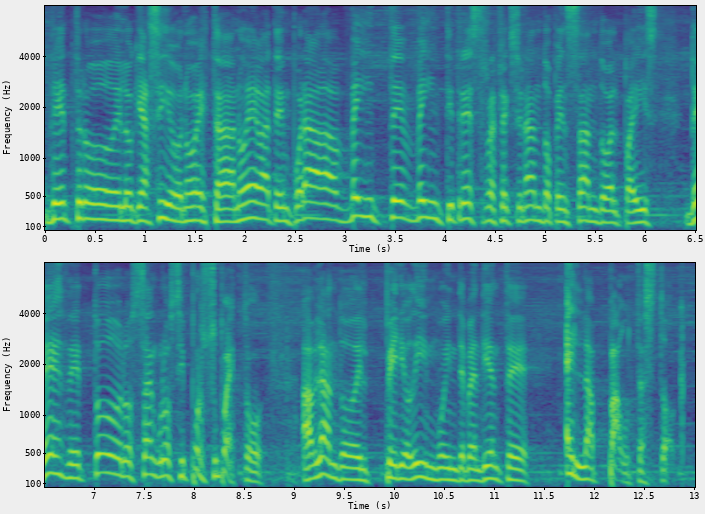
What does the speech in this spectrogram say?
dentro de lo que ha sido esta nueva temporada 2023, reflexionando, pensando al país desde todos los ángulos y por supuesto hablando del periodismo independiente en la pauta stock.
